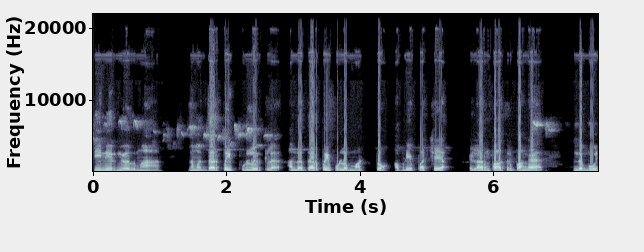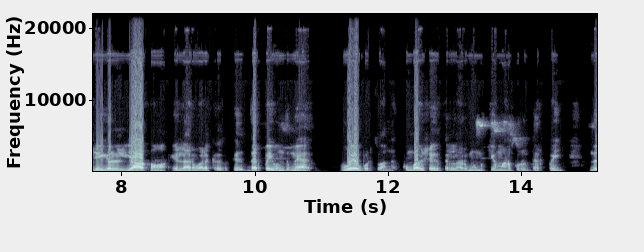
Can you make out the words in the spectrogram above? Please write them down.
தீநீருங்கிறதுமா நம்ம தர்பை புல் இருக்குல்ல அந்த தர்பை புல்லை மட்டும் அப்படியே பச்சையா எல்லாரும் பார்த்துருப்பாங்க. இந்த பூஜைகள் யாகம் எல்லாரும் வளர்க்குறதுக்கு தர்பை வந்து மே உபயோகப்படுத்துவாங்க. கும்பாபிஷேகத்திலலாம் ரொம்ப முக்கியமான பொருள் தர்பை இந்த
